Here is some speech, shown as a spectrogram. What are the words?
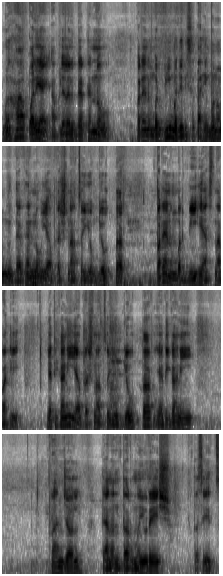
मग हा पर्याय आपल्याला विद्यार्थ्यांनो पर्याय नंबर बी मध्ये दिसत आहे. म्हणून विद्यार्थ्यांनो या प्रश्नाचं योग्य उत्तर पर्याय नंबर बी हे असणार आहे. या ठिकाणी या प्रश्नाचं योग्य उत्तर या ठिकाणी प्रांजल त्यानंतर मयुरेश तसेच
